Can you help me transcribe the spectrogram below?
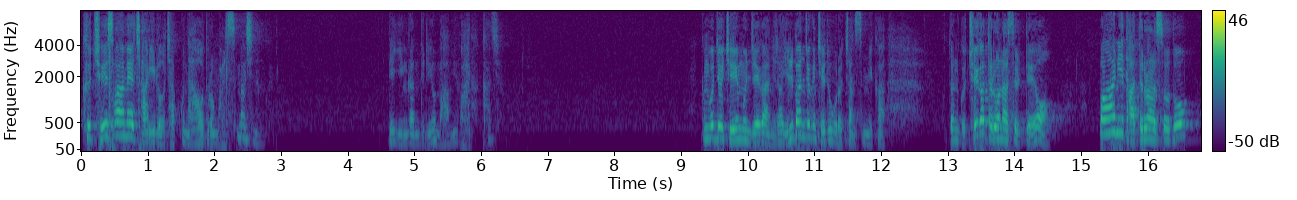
그 죄사함의 자리로 자꾸 나오도록 말씀하시는 거예요. 근데 인간들이요, 마음이 완악하죠. 근본적인 죄의 문제가 아니라 일반적인 죄도 그렇지 않습니까? 어떤 그 죄가 드러났을 때요, 빤히 다 드러났어도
